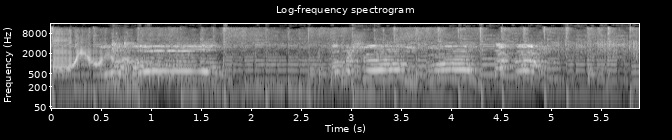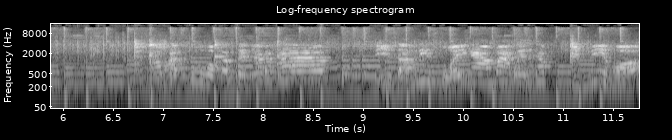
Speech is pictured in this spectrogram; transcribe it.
โอ้โหเข้ามาชมชมตากล้องข้าวผัดปูผมก็เสร็จแล้วนะครับ สีสันนี่สวยงามมากเลยนะครับกลิ่นนี่หอม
